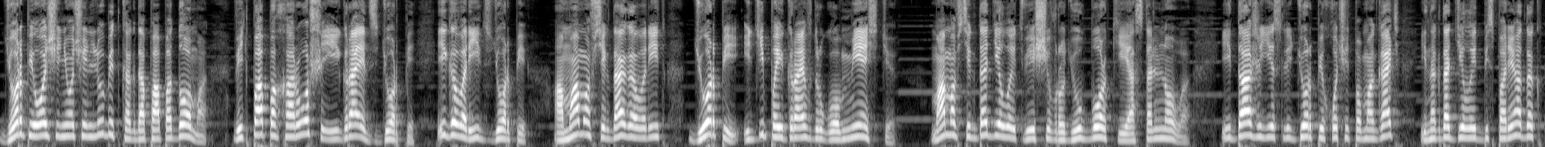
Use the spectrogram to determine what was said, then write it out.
Дёрпи очень-очень любит, когда папа дома, ведь папа хороший и играет с Дёрпи, и говорит с Дёрпи, а мама всегда говорит, Дёрпи, иди поиграй в другом месте. Мама всегда делает вещи вроде уборки и остального. И даже если Дёрпи хочет помогать, иногда делает беспорядок,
